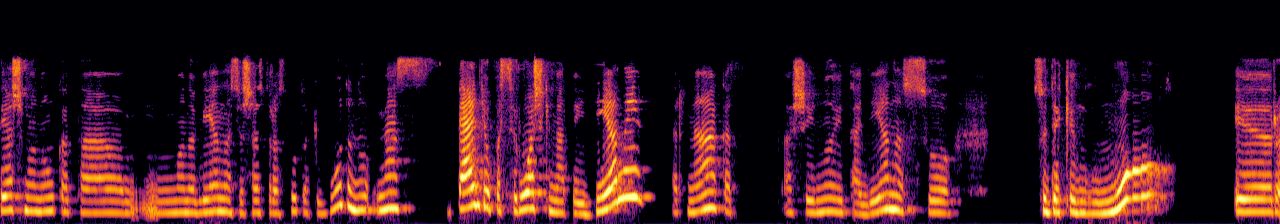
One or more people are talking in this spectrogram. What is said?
tai aš manau, kad ta, mano vienas iš astrastų tokių būdų, nu, mes bent jau pasiruoškime tai dienai, ar ne, kad aš einu į tą dieną su, su dėkingumu ir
